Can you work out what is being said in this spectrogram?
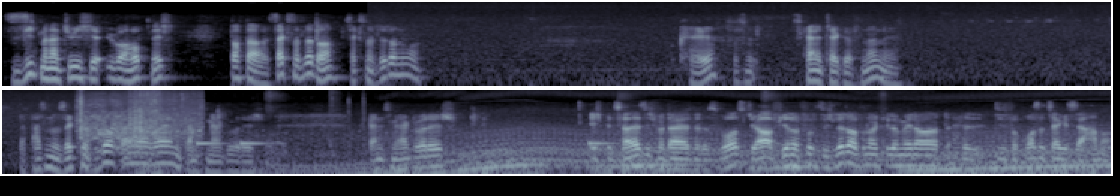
Sieht man natürlich hier überhaupt nicht. Doch da, 600 Liter. 600 Liter nur. Okay, das ist, ist keine Tactiff, ne? Nee. Da passen nur 600 Liter auf einer rein. Ganz merkwürdig. Ganz merkwürdig. Ich bezahle es nicht, von daher ist mir das Wurst. Ja, 450 Liter auf 100 Kilometer. Diese Verbrauchsanzeige ist der Hammer.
